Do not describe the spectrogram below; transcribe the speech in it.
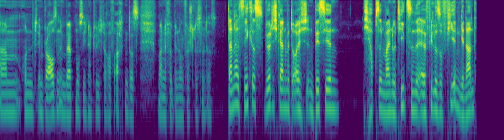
Ähm, und im Browsen im Web muss ich natürlich darauf achten, dass meine Verbindung verschlüsselt ist. Dann als nächstes würde ich gerne mit euch ein bisschen, ich habe es in meinen Notizen äh, Philosophieren genannt.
